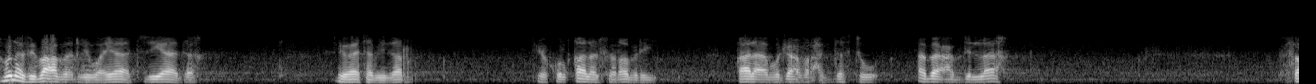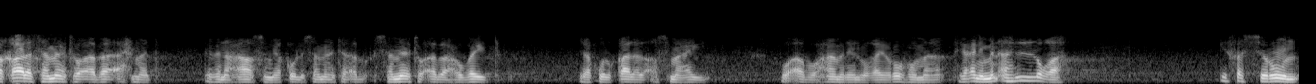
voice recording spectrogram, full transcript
هنا في بعض الروايات زيادة رواية أبي ذر يقول قال الفرابري قال أبو جعفر حدثت أبا عبد الله فقال سمعت أبا أحمد بن عاصم يقول سمعت أب سمعت أبا عبيد يقول قال الأصمعي وأبو عامر وغيرهما يعني من أهل اللغة يفسرون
